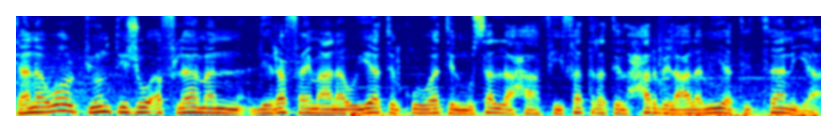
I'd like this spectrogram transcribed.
كان وولت ينتج أفلاما لرفع معنويات القوات المسلحة في فترة الحرب العالمية الثانية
